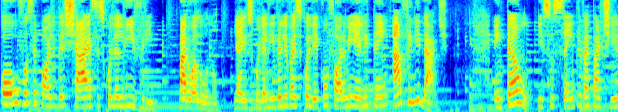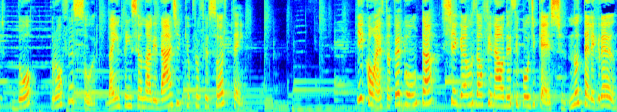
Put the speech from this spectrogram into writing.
Ou você pode deixar essa escolha livre para o aluno? E aí, escolha livre ele vai escolher conforme ele tem afinidade. Então, isso sempre vai partir do professor, da intencionalidade que o professor tem. E com esta pergunta, chegamos ao final desse podcast. No Telegram,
